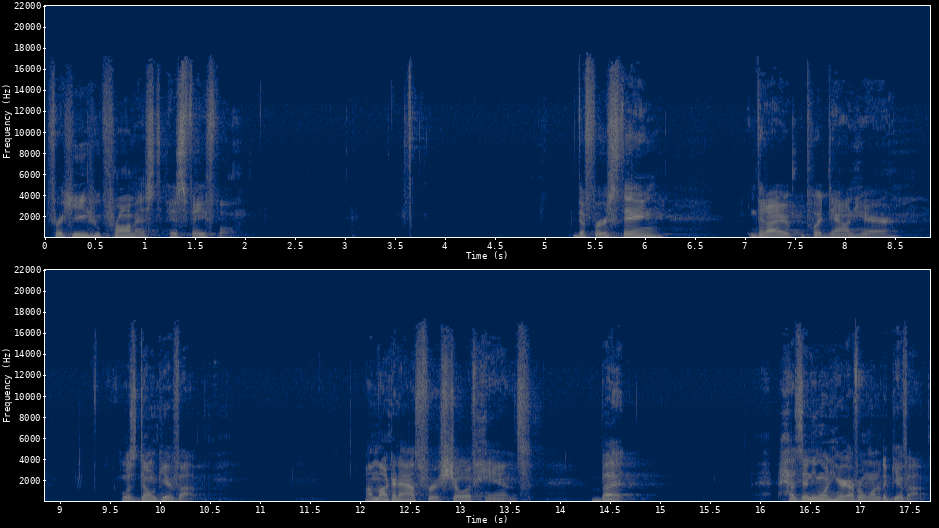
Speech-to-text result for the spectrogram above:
for he who promised is faithful. The first thing that I put down here was don't give up. I'm not going to ask for a show of hands, but has anyone here ever wanted to give up?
